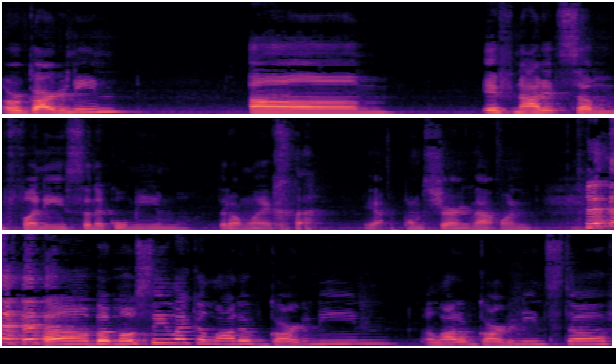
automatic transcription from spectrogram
or gardening. Um, if not, it's some funny, cynical meme that I'm like, yeah, I'm sharing that one. uh, but mostly like a lot of gardening, a lot of gardening stuff.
